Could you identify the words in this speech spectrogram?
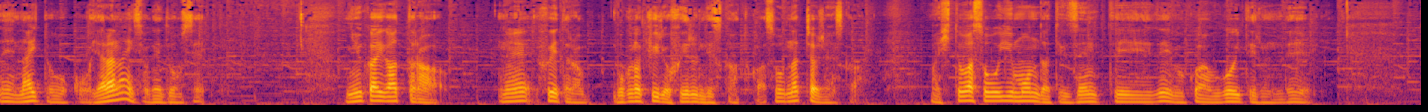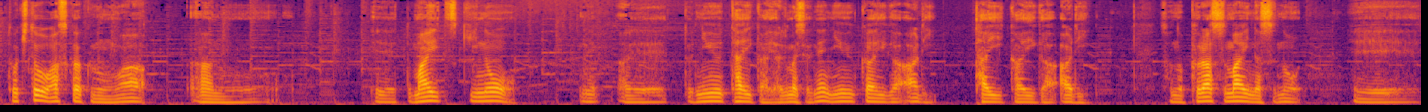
ないとこうやらないですよねどうせ。入会があったらね増えたら僕の給料増えるんですかとかそうなっちゃうじゃないですか、まあ、人はそういうもんだという前提で僕は動いてるんで時と飛鳥君はあのえー、と毎月のねえー、と入大会ありますよね。入会があり大会がありそのプラスマイナスの、え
